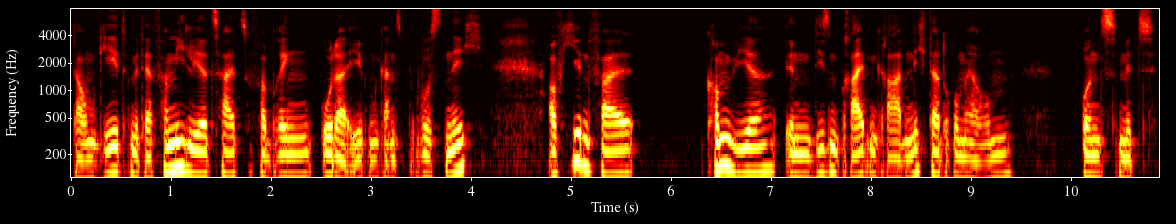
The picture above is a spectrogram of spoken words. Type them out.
darum geht, mit der Familie Zeit zu verbringen oder eben ganz bewusst nicht. Auf jeden Fall kommen wir in diesem Breitengrad nicht darum herum, uns mit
